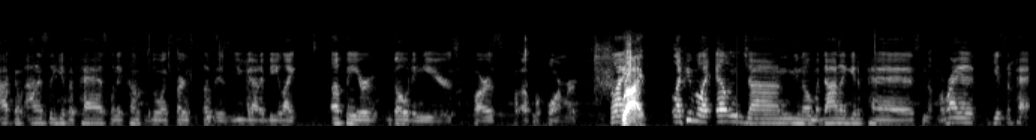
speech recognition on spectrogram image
I can honestly give a pass when it comes to doing certain stuff is you got to be like up in your golden years as far as a performer. Like, Right. Like people like Elton John, you know, Madonna get a pass, you know, Mariah gets a pass.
